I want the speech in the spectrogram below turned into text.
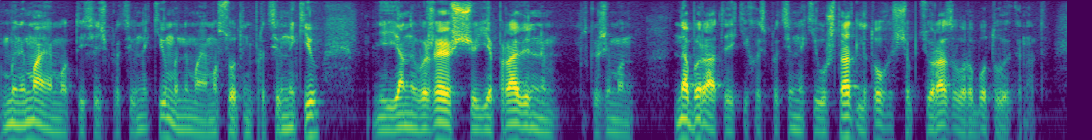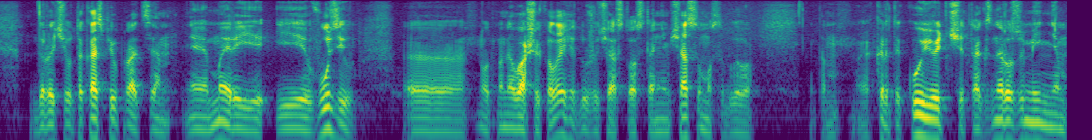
ми не маємо тисяч працівників, ми не маємо сотень працівників, і я не вважаю, що є правильним, скажімо, набирати якихось працівників у штат для того, щоб цю разову роботу виконати. До речі, така співпраця е, мерії і вузів. ну, От мене ваші колеги дуже часто останнім часом особливо там е, критикують чи так з нерозумінням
